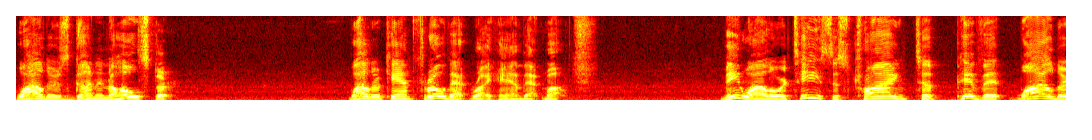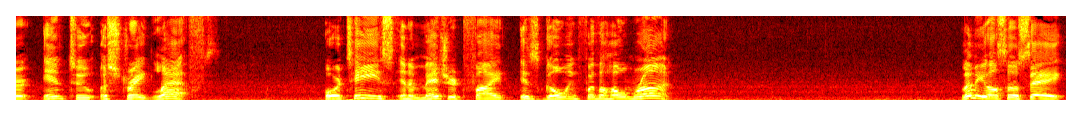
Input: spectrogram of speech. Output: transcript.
Wilder's gun in the holster. Wilder can't throw that right hand that much. Meanwhile, Ortiz is trying to pivot Wilder into a straight left. Ortiz, in a measured fight, is going for the home run. Let me also say,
